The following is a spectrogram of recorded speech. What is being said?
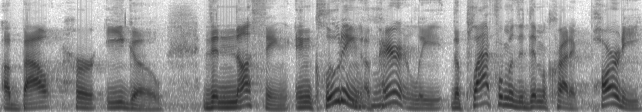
about her ego, then nothing, including mm-hmm. apparently the platform of the Democratic Party,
